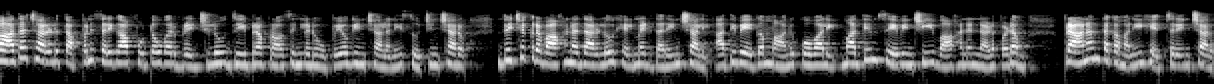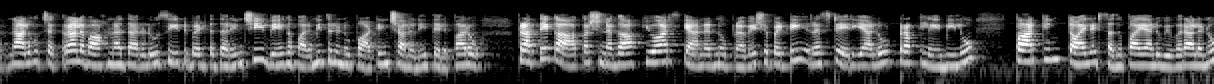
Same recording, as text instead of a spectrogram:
పాదాచారులు తప్పనిసరిగా ఫుట్ఓవర్ బ్రిడ్జ్లు జీబ్రా క్రాసింగ్లను ఉపయోగించాలని సూచించారు. ద్విచక్ర వాహనదారులు హెల్మెట్ ధరించాలి అతివేగం మానుకోవాలి మద్యం సేవించి వాహనం నడపడం ప్రాణాంతకమని హెచ్చరించారు. నాలుగు చక్రాల వాహనదారులు సీట్ బెల్ట్ ధరించి వేగ పరిమితులను పాటించాలని తెలిపారు. ప్రత్యేక ఆకర్షణగా క్యూఆర్ స్కానర్ను ప్రవేశపెట్టి రెస్ట్ ఏరియాలు ట్రక్ లేబీలు పార్కింగ్ టాయిలెట్ సదుపాయాలు వివరాలను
